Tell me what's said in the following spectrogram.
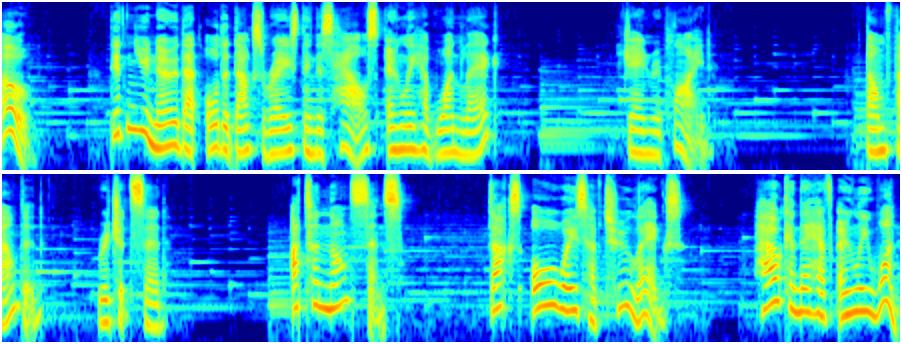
Oh, didn't you know that all the ducks raised in this house only have one leg? Jane replied. Dumbfounded, Richard said, Utter nonsense. Ducks always have two legs. How can they have only one?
